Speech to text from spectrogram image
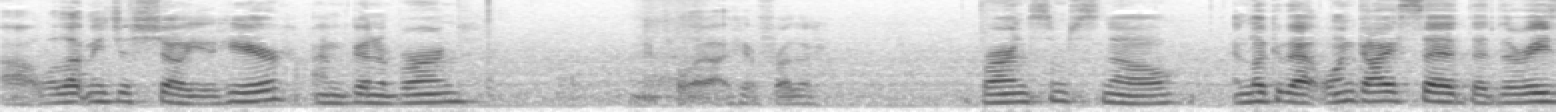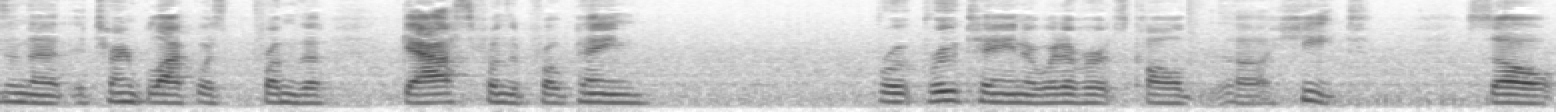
uh, well, let me just show you here. I'm gonna burn. Let me pull it out here further. Burn some snow and look at that. One guy said that the reason that it turned black was from the gas from the propane, butane or whatever it's called, uh, heat. So,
